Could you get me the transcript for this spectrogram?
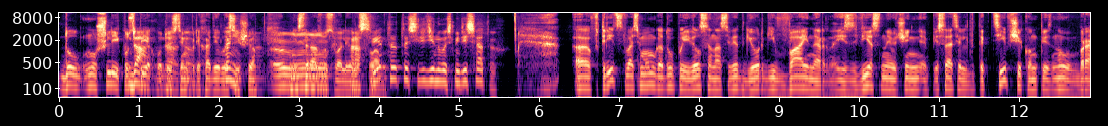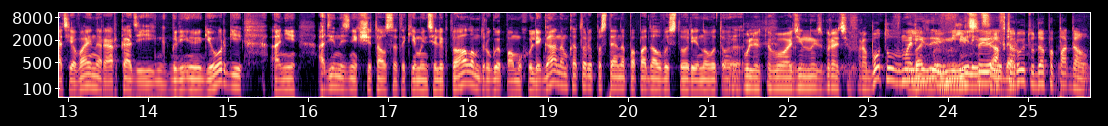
ну, шли к успеху, да, то есть да, им приходилось Конечно. еще не сразу свалилось. Рассвет – это середина 80-х. Э, в 1938 году появился на свет Георгий Вайнер, известный очень писатель-детективщик. Он, ну, братья Вайнер, Аркадий и Георгий, они, один из них считался таким интеллектуалом, другой, по-моему, хулиганом, который постоянно попадал в истории. Но вот... Э, Более того, один из братьев работал в, мали... в, в милиции, милиции, а второй туда попадал.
